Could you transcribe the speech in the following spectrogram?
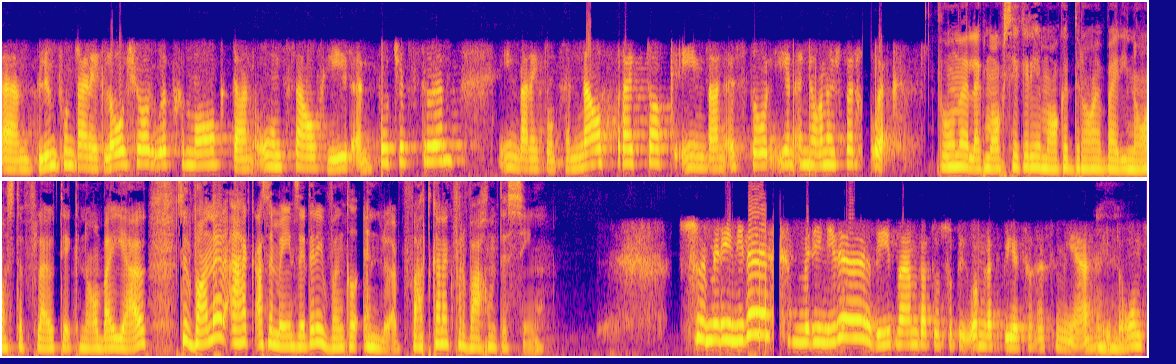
ehm um, Bloemfontein het laas jaar oopgemaak, dan ons self hier in Potchefstroom en dan het ons 'n Nelspruit tak en dan is daar een in Johannesburg ook. Wonderlik, maak seker jy maak 'n draai by die naaste Floutech naby jou. So wanneer ek as 'n mens net in die winkel inloop, wat kan ek verwag om te sien? So met die nuwe met die nuwe revamp wat ons op die oomblik besig is mee, mm -hmm. het ons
